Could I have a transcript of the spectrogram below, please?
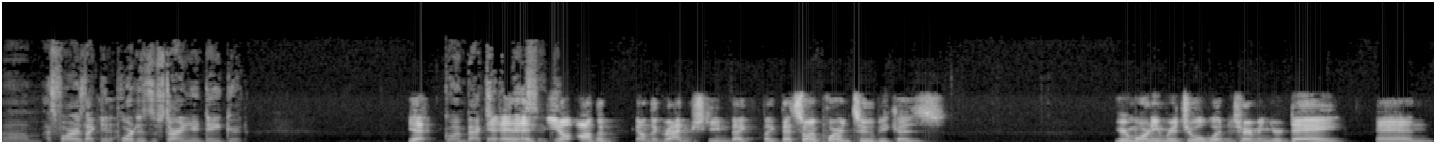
um, as far as like the importance of starting your day good, Yeah, going back to and, the and, basics. you know on the on the grander scheme like like that's so important too because your morning ritual would determine your day and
